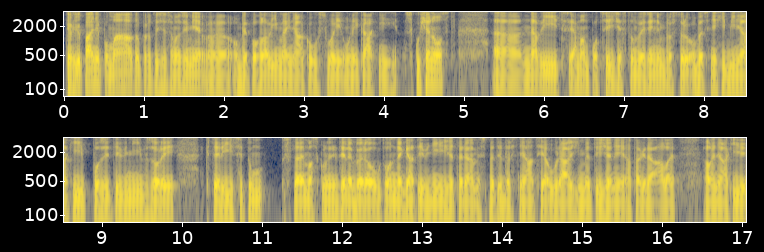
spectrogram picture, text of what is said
každopádně pomáhá to, protože samozřejmě eh, obě pohlaví mají nějakou svoji unikátní zkušenost. Eh, navíc já mám pocit, že v tom veřejném prostoru obecně chybí nějaký pozitivní vzory, který si tu z té maskulinity neberou to negativní, že teda my jsme ty drsňáci a urážíme ty ženy a tak dále, ale nějaký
